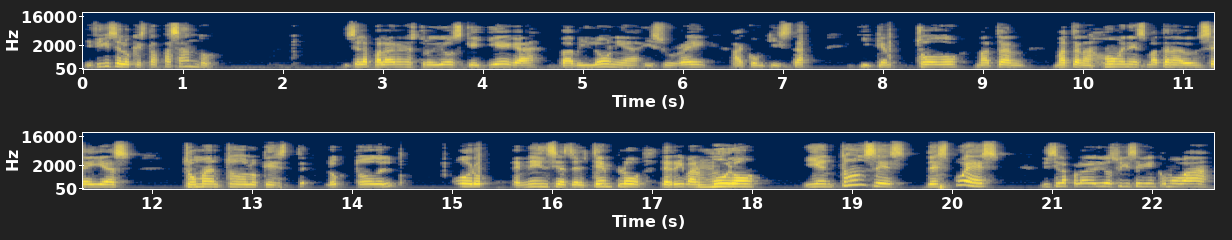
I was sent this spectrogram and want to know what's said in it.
Y fíjese lo que está pasando. Dice la palabra de nuestro Dios que llega Babilonia y su rey a conquistar y que todo, matan, matan a jóvenes, matan a doncellas, toman todo lo que es, todo el oro, tenencias del templo, derriban muro. Y entonces, después, dice la palabra de Dios, fíjese bien cómo va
